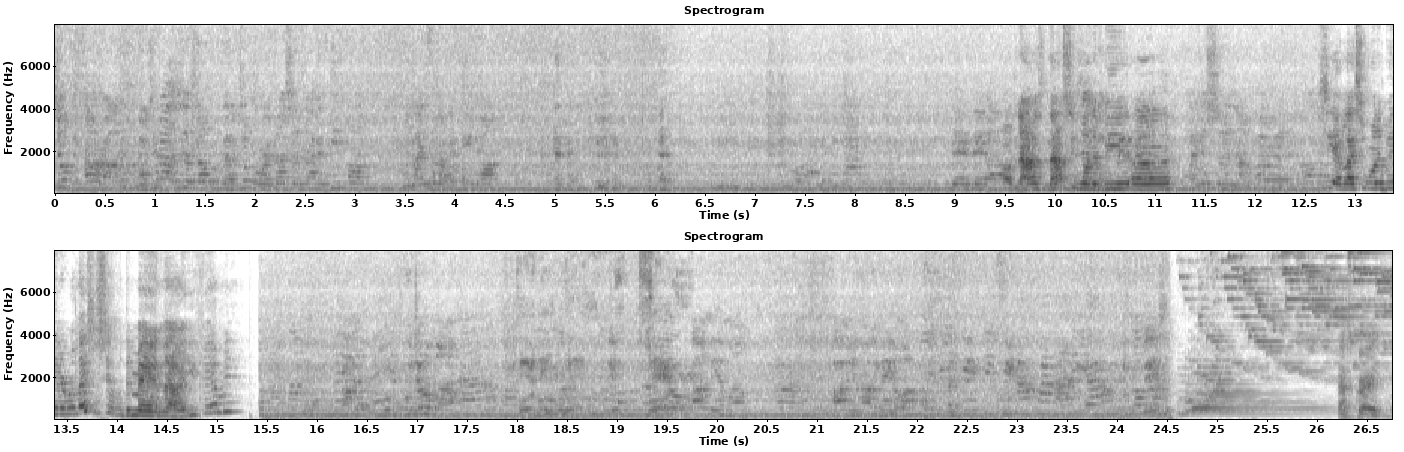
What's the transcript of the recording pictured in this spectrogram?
中当然，我知道是中呃中国人，但是那个地方，你来自哪个地方？对对啊。 Oh, now now she want to be uh 他就是南方人。 she act like she want to be in a relationship with the man now. You feel me? 啊，福福州吗？ Final That's crazy.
